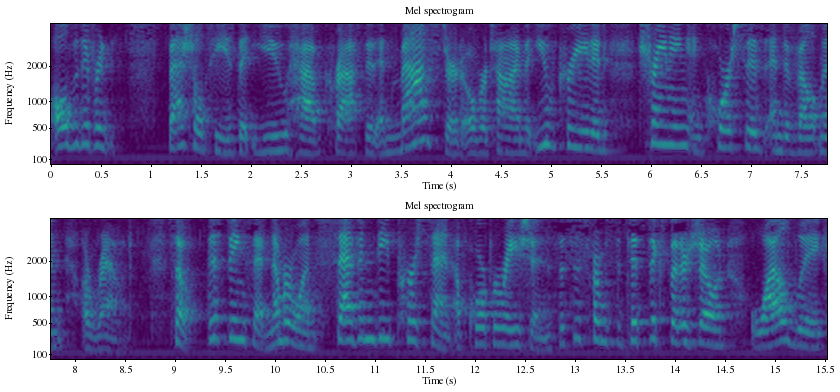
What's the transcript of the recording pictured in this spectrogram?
all the different specialties that you have crafted and mastered over time that you've created training and courses and development around. So, this being said, number one, 70% of corporations, this is from statistics that are shown wildly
